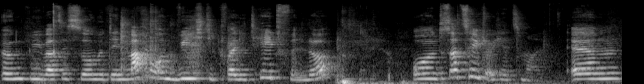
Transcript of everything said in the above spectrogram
irgendwie, was ich so mit denen mache und wie ich die Qualität finde. Und das erzähle ich euch jetzt mal. Ähm,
